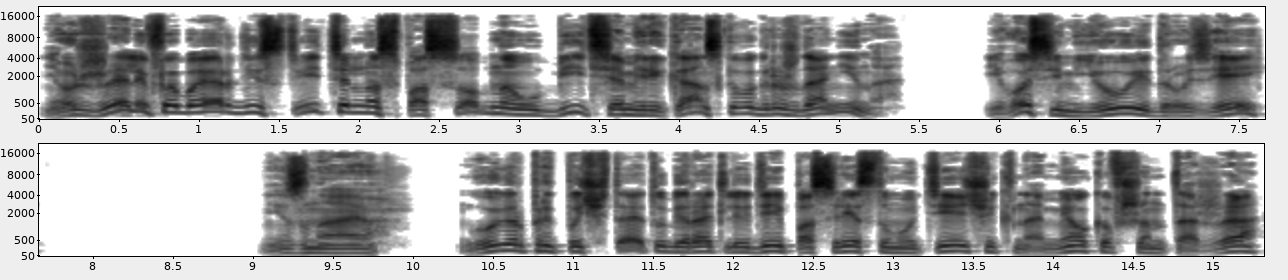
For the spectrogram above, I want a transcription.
Неужели ФБР действительно способно убить американского гражданина? Его семью и друзей? Не знаю. Гувер предпочитает убирать людей посредством утечек, намеков, шантажа,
